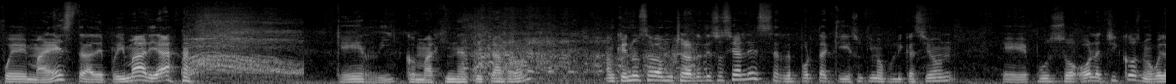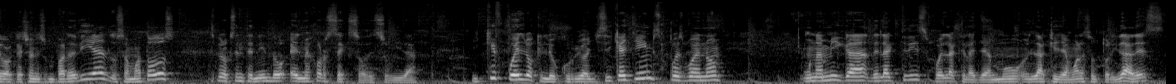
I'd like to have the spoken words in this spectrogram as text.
fue maestra de primaria. Qué rico, imagínate, cabrón. Aunque no usaba mucho las redes sociales, se reporta que su última publicación eh, puso: Hola chicos, me voy de vacaciones un par de días, los amo a todos. Espero que estén teniendo el mejor sexo de su vida. ¿Y qué fue lo que le ocurrió a Jessica James? Pues bueno, una amiga de la actriz fue la que la llamó, la que llamó a las autoridades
